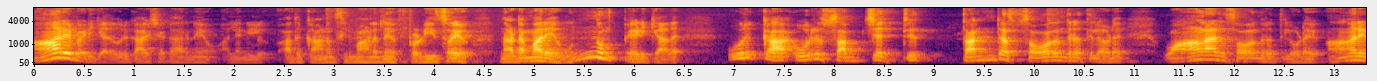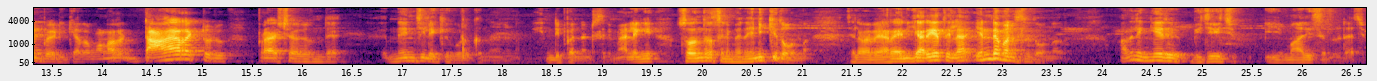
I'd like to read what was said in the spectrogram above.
ആരെ പേടിക്കാതെ ഒരു കാഴ്ചക്കാരനെയോ അല്ലെങ്കിൽ അത് കാണുന്ന സിനിമ പ്രൊഡ്യൂസറെയോ നടന്മാരെയോ ഒന്നും പേടിക്കാതെ ഒരു ഒരു സബ്ജക്റ്റ് തന്റെ സ്വാതന്ത്ര്യത്തിലൂടെ വളരെ സ്വാതന്ത്ര്യത്തിലൂടെ ആരെയും പേടിക്കാതെ വളരെ ഡയറക്റ്റ് ഒരു പ്രേക്ഷകന്റെ നെഞ്ചിലേക്ക് കൊടുക്കുന്നതിനാണ് ഇൻഡിപെൻഡന്റ് സിനിമ അല്ലെങ്കിൽ സ്വതന്ത്ര സിനിമ എന്ന് എനിക്ക് തോന്നുന്നത്. ചിലപ്പോൾ വേറെ എനിക്കറിയത്തില്ല എന്റെ മനസ്സിൽ തോന്നുന്നത്. അതിലിങ്ങേര് വിജയിച്ചു ഈ മാരി സെൽവരാജ്.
